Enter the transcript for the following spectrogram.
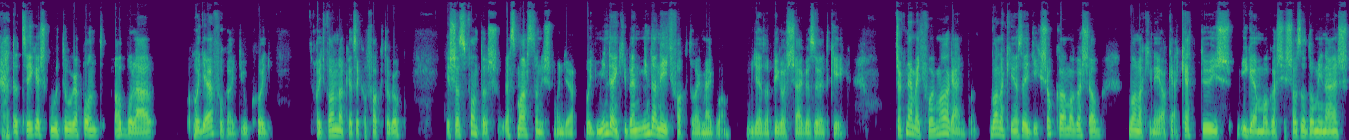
Hát a céges kultúra pont abból áll, hogy elfogadjuk, hogy, hogy vannak ezek a faktorok, és az fontos, ezt Marston is mondja, hogy mindenkiben mind a négy faktor megvan. Ugye ez a pirosság, a zöld, kék. Csak nem egyforma arányban. Van, aki az egyik sokkal magasabb, van, akinél akár kettő is igen magas, és az a domináns,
